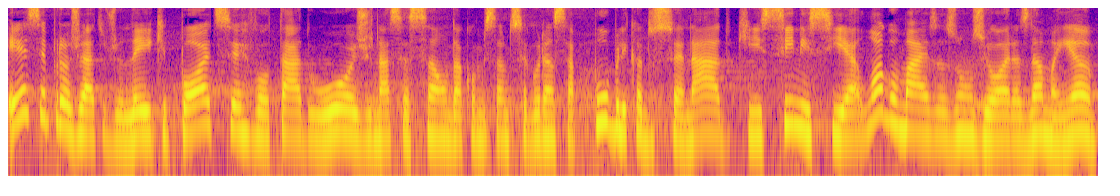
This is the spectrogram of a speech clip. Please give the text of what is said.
Esse projeto de lei que pode ser votado hoje na sessão da Comissão de Segurança Pública do Senado, que se inicia logo mais às 11 horas da manhã,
